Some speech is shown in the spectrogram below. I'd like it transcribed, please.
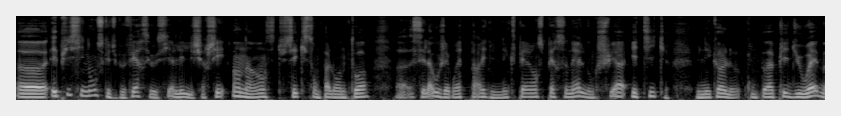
Euh, et puis sinon, ce que tu peux faire, c'est aussi aller les chercher un à un si tu sais qu'ils sont pas loin de toi. c'est là où j'aimerais te parler d'une expérience personnelle. Donc je suis à Ethique, une école qu'on peut appeler du web.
